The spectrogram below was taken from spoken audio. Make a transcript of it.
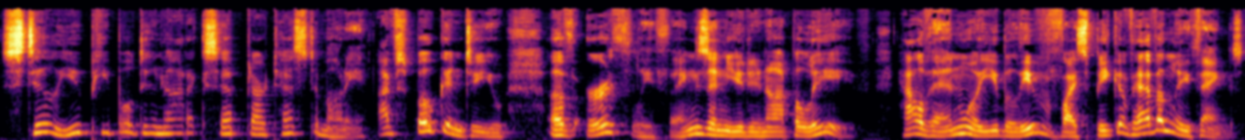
still you people do not accept our testimony. I've spoken to you of earthly things and you do not believe. How then will you believe if I speak of heavenly things?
